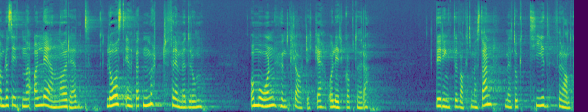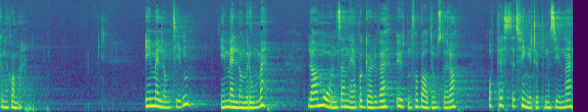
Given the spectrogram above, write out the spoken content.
Han ble sittende alene og redd låst inne på et mørkt fremmed rom. Og moren hun klarte ikke å lirke opp døra. De ringte vaktmesteren, men det tok tid før han kunne komme. I mellomtiden, i mellomrommet, la moren seg ned på gulvet utenfor baderomsdøra og presset fingertuppene sine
